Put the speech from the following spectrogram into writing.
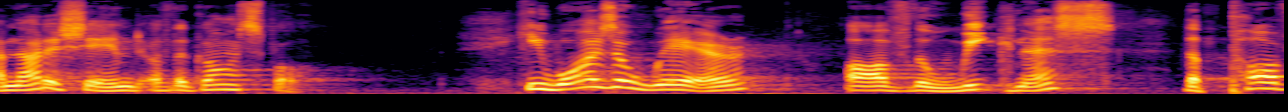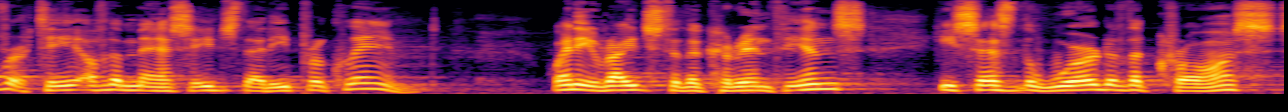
I'm not ashamed of the gospel. He was aware of the weakness the poverty of the message that he proclaimed. When he writes to the Corinthians, he says the word of the cross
